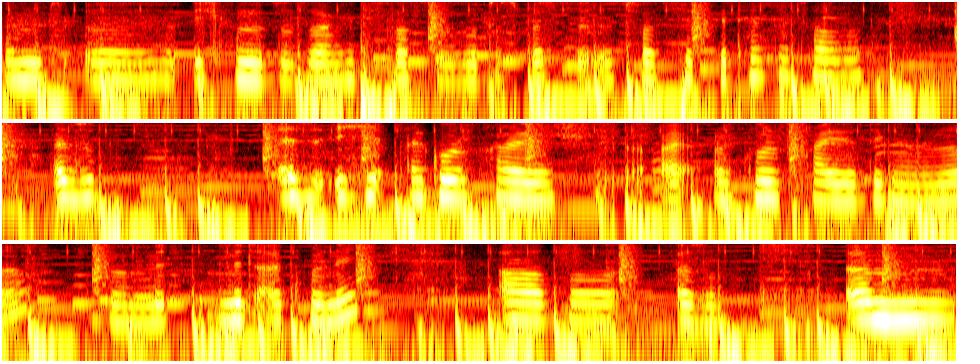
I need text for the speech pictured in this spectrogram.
Und äh, ich kann jetzt so sagen, jetzt, was so das Beste ist, was ich jetzt getestet habe. Also, also ich alkoholfreie, äh, alkoholfreie Dinge, ne? Also mit, mit Alkohol nicht. Aber, also, ähm,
